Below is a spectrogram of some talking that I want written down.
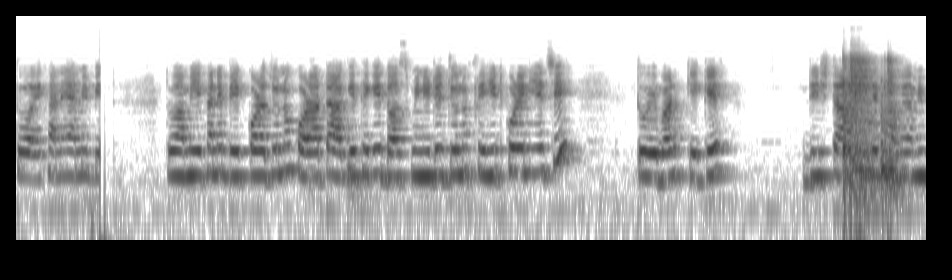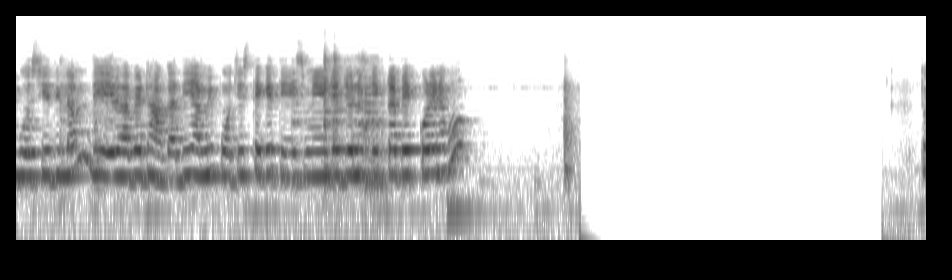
তো এখানে আমি তো আমি এখানে বেক করার জন্য কড়াটা আগে থেকে দশ মিনিটের জন্য ফ্রিহিট করে নিয়েছি। তো এবার কেকের ডিশটা আস্তেভাবে আমি বসিয়ে দিলাম। দিয়ে এইভাবে ঢাকা দিয়ে আমি পঁচিশ থেকে তিরিশ মিনিটের জন্য কেকটা বেক করে নেব। তো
